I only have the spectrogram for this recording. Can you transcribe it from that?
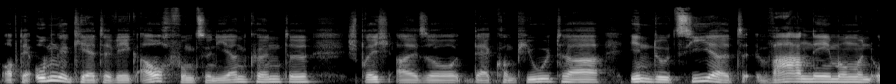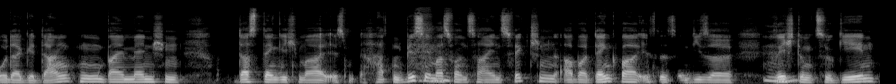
ob der umgekehrte Weg auch funktionieren könnte, sprich also der Computer induziert Wahrnehmungen oder Gedanken bei Menschen. Das denke ich mal, ist, hat ein bisschen was von Science Fiction, aber denkbar ist es in diese mhm. Richtung zu gehen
